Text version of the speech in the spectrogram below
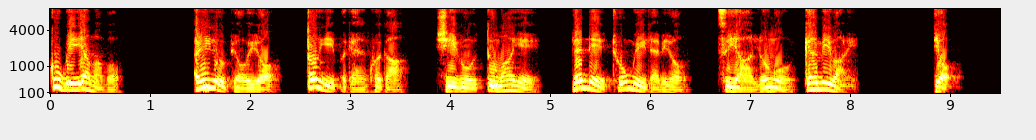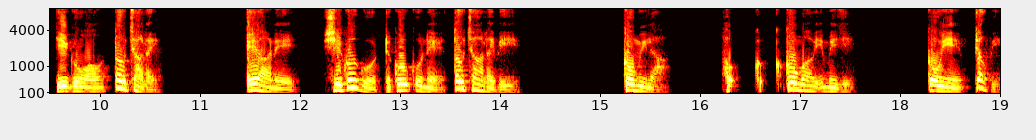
ကုပေးရမှာပေါ့အဲ့ဒီလိုပြောပြီးတော့တောက်ရည်ပကံခွက်ကရေကိုသူမရဲ့လက်နဲ့ထိုးမိလိုက်ပြီးတော့ဆရာလုံးကိုကမ်းမိပါတယ်။ယော့ရေကုန်အောင်တောက်ချလိုက်အဲ့ဟာနဲ့ရေခွက်ကိုတကုတ်ကုတ်နဲ့တောက်ချလိုက်ပြီကုန်ပြီလားဟုတ်ကုကုန်ပါပြီအမေကြီးကုန်ရင်ပျောက်ပြီ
